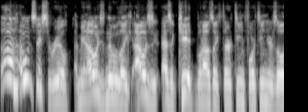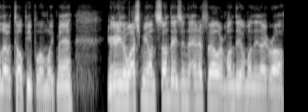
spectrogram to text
uh, I wouldn't say surreal. I mean, I always knew, like, I was, as a kid, when I was like 13, 14 years old, I would tell people, I'm like, man, you're going to either watch me on Sundays in the NFL or Monday on Monday Night Raw.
